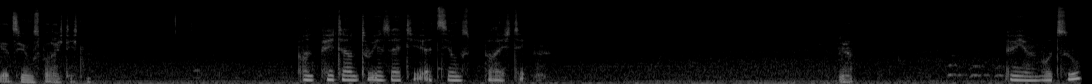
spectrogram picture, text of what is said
Die Erziehungsberechtigten. Und Peter und du, ihr seid die Erziehungsberechtigten. Ja. Wie und wozu?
